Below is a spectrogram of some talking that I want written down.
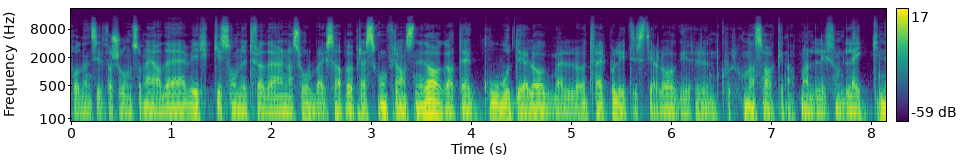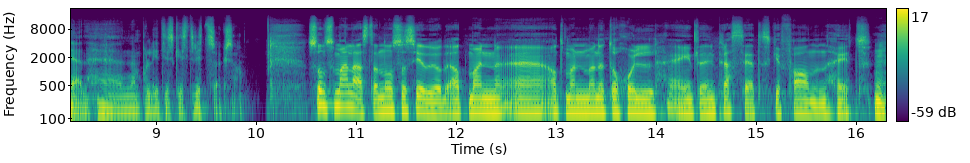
på den situasjonen som er. og Det virker sånn ut fra det Erna Solberg sa på pressekonferansen i dag, at det er god dialog mellom, tverrpolitisk dialog rundt koronasaken. At man liksom legger ned eh, den politiske stridsøksa. Sånn som jeg leste nå, så sier du jo det at man, eh, at man er nødt til å holde egentlig den presseetiske fanen høyt. Mm.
